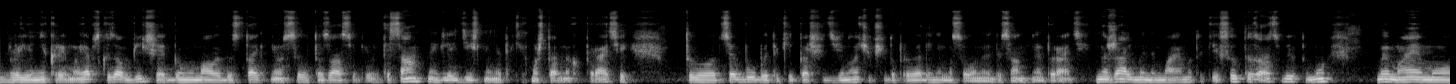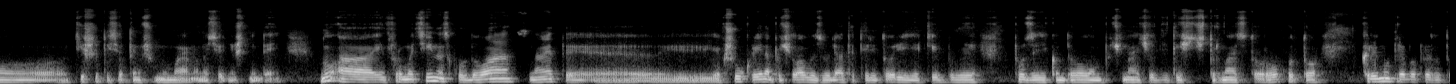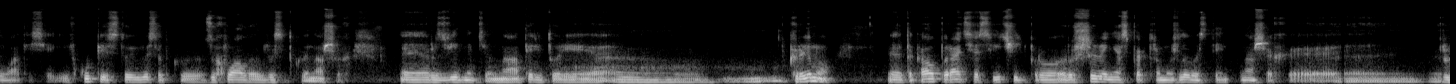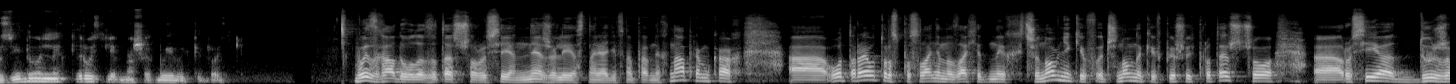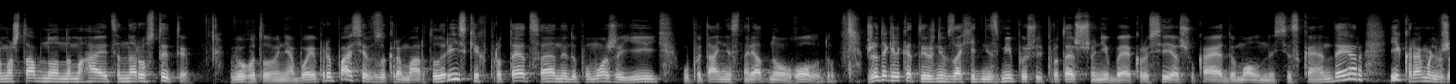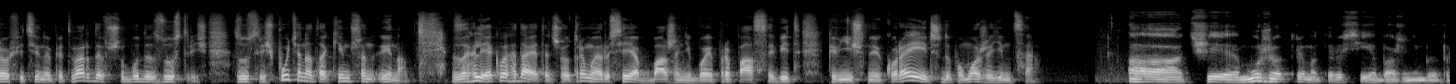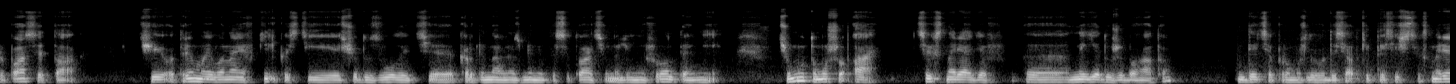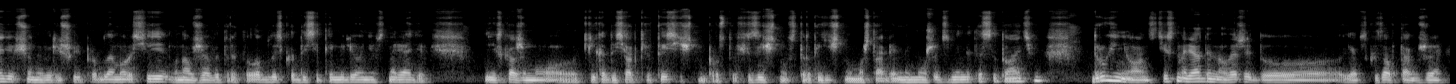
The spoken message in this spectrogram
в районі Криму. Я б сказав більше, якби ми мали достатньо сил та засобів десантних для здійснення таких масштабних операцій. То це був би такий перший дзвіночок щодо проведення масованої десантної операції. На жаль, ми не маємо таких сил та засобів, тому ми маємо тішитися тим, що ми маємо на сьогоднішній день. Ну а інформаційна складова, знаєте, е, якщо Україна почала визволяти території, які були поза її контролем, починаючи з 2014 року, то Криму треба приготуватися і вкупі з тою висадкою, зухвалою висадкою наших розвідників на території е, Криму. е, Така операція свідчить про розширення спектру можливостей наших е, розвідувальних підрозділів, наших бойових підрозділів. Ви згадували за те, що Росія не жаліє снарядів на певних напрямках. А от Реутер з посиланням на західних чиновників чиновників пишуть про те, що е, Росія дуже масштабно намагається наростити виготовлення боєприпасів, зокрема артилерійських, проте це не допоможе їй у питанні снарядного голоду. Вже декілька тижнів західні змі пишуть про те, що ніби як Росія шукає домовленості з КНДР, і Кремль вже офіційно підтвердив, що буде зустріч зустріч Путіна та Кім Чен Іна. Взагалі, як ви гадаєте, чи отримує Росія бажані боєприпаси від Північної Кореї, чи допоможе їм це? А чи може отримати Росія бажані боєприпаси? Так. Чи отримує вона їх в кількості, що дозволить е, кардинально змінити ситуацію на лінії фронту? Ні. Чому? Тому що А, цих снарядів е, не є дуже багато. Йдеться про можливо десятки тисяч цих снарядів, що не вирішує проблему Росії. Вона вже витратила близько 10 мільйонів снарядів, і, скажімо, кілька десятків тисяч ну, просто фізично в стратегічному масштабі не можуть змінити ситуацію. Другий нюанс: ці снаряди належать до, я б сказав так, вже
